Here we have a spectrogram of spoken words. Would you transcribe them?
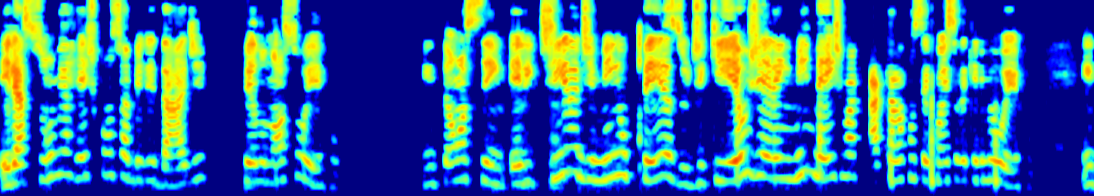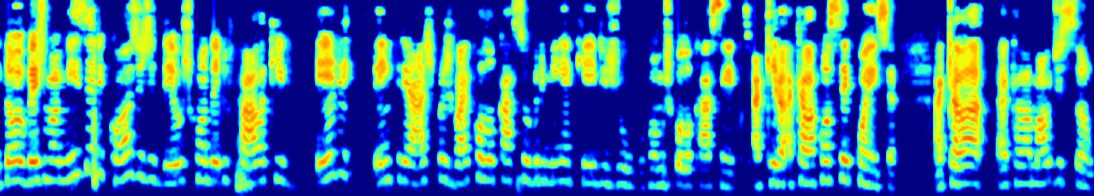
ele assume a responsabilidade pelo nosso erro. Então, assim, ele tira de mim o peso de que eu gerei em mim mesma aquela consequência daquele meu erro. Então, eu vejo uma misericórdia de Deus quando ele fala que ele, entre aspas, vai colocar sobre mim aquele julgo, vamos colocar assim, aquela, aquela consequência, aquela, aquela maldição.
